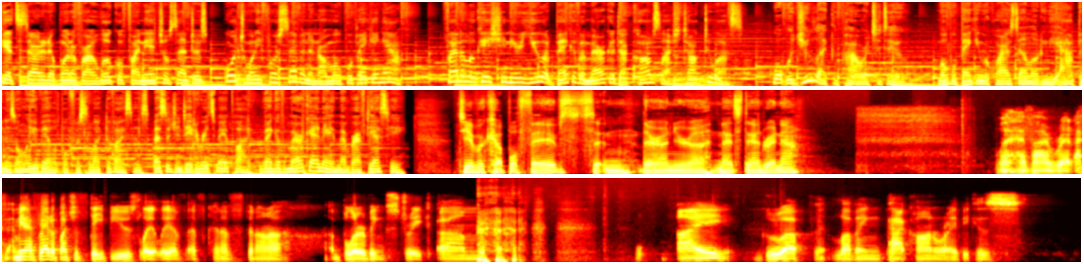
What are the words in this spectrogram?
Get started at one of our local financial centers or 24-7 in our mobile banking app. Find a location near you at bankofamerica.com slash talk to us. What would you like the power to do? Mobile banking requires downloading the app and is only available for select devices. Message and data rates may apply. Bank of America and a member FDIC. Do you have a couple faves sitting there on your uh, nightstand right now? What have I read? I've, I mean, I've read a bunch of debuts lately. I've, I've kind of been on a, a blurbing streak. Um, I grew up loving Pat Conroy because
